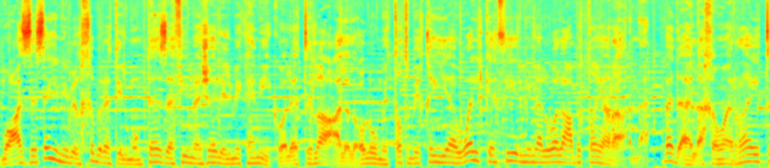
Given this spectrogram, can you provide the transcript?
معززين بالخبرة الممتازة في مجال الميكانيك والاطلاع على العلوم التطبيقية والكثير من الولع بالطيران. بدأ الأخوان رايت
